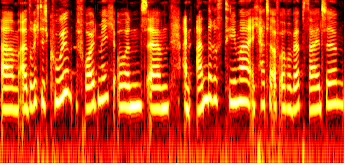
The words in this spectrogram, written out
Ähm, also richtig cool, freut mich. Und ähm, ein anderes Thema, ich hatte auf eurer Webseite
